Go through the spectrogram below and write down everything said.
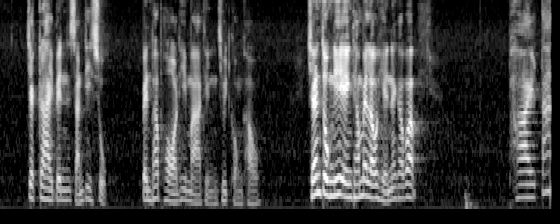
ำจะกลายเป็นสันติสุข เป็นพระพรที่มาถึงชีวิตของเขา ฉะนั้นตรงนี้เองทำให้เราเห็นนะครับว่า ภายใต้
